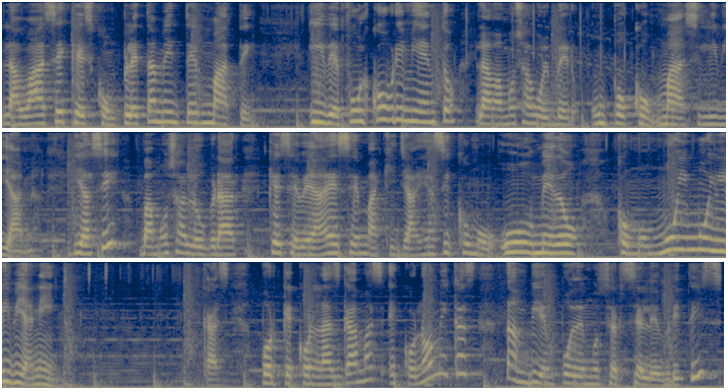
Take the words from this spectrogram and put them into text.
la base que es completamente mate. Y de full cubrimiento la vamos a volver un poco más liviana. Y así vamos a lograr que se vea ese maquillaje así como húmedo como muy muy livianito. Porque con las gamas económicas también podemos ser celebrities.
